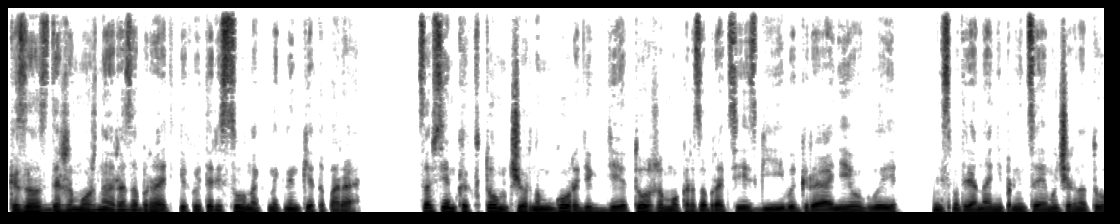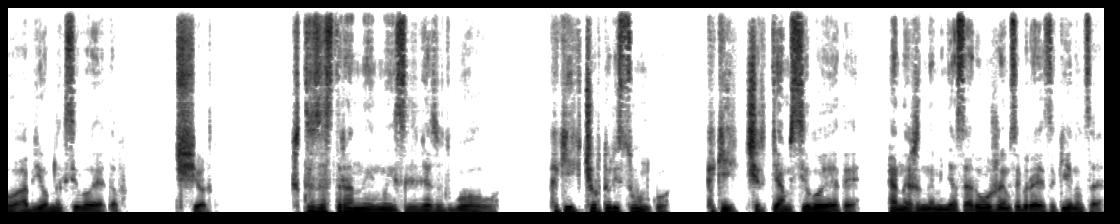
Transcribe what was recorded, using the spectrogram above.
Казалось, даже можно разобрать какой-то рисунок на клинке топора. Совсем как в том черном городе, где я тоже мог разобрать все изгибы, грани и углы, несмотря на непроницаемую черноту объемных силуэтов. Черт! Что за странные мысли лезут в голову? Какие к черту рисунку? Какие к чертям силуэты? Она же на меня с оружием собирается кинуться.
